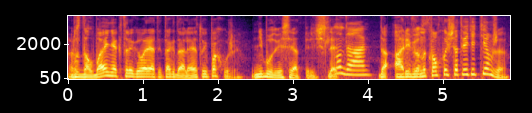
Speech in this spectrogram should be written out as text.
раздолбай некоторые говорят и так далее. А это и похуже. Не буду весь ряд перечислять. Ну да. Да, а ребенок вам хочет ответить тем же,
